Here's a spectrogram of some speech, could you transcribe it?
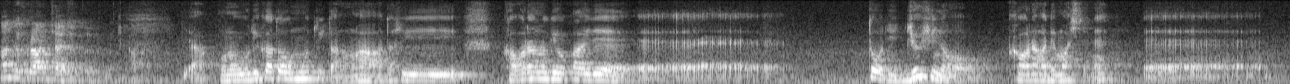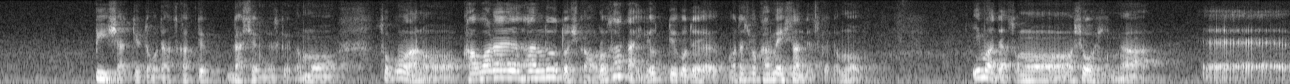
なんでフランチャイズといういやこの？売り方を思いついたのが私瓦の業界で、えー、当時樹脂の瓦が出ましてね、えー P 社っていうところで扱って出してるんですけれどもそこがあの瓦屋さんルートしか下ろさないよっていうことで私も加盟したんですけども今ではその商品が、え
